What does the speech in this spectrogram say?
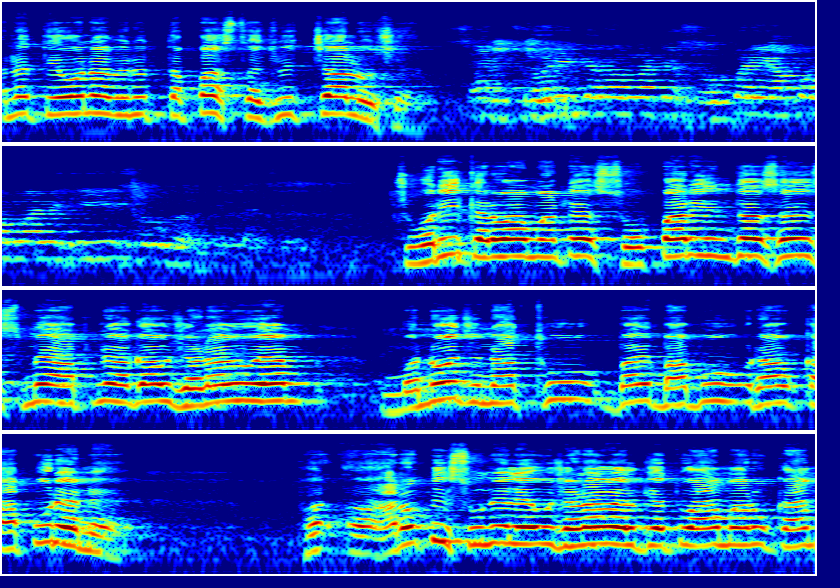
અને તેઓના વિરુદ્ધ તપાસ તજવીજ ચાલુ છે સાહેબ ચોરી કરવા માટે સોપારી આપવામાં આવી હતી એ શું હકીકત છે ચોરી કરવા માટે સોપારી ઇન ધ સેન્સ મેં આપને અગાઉ જણાવ્યું એમ, મનોજ નાથુભાઈ બાબુરાવ કાપુરેને આરોપી સુનિલ એવું જણાવેલ કે તું આ મારું કામ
